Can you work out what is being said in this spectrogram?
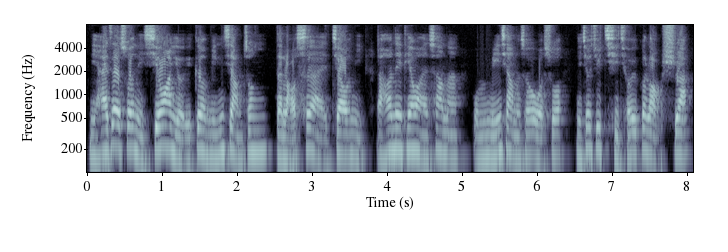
你还在说你希望有一个冥想中的老师来教你。然后那天晚上呢，我们冥想的时候，我说你就去祈求一个老师啊。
